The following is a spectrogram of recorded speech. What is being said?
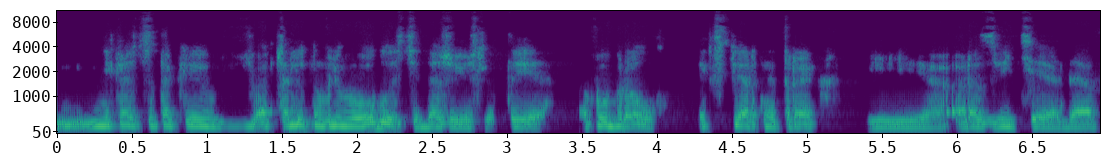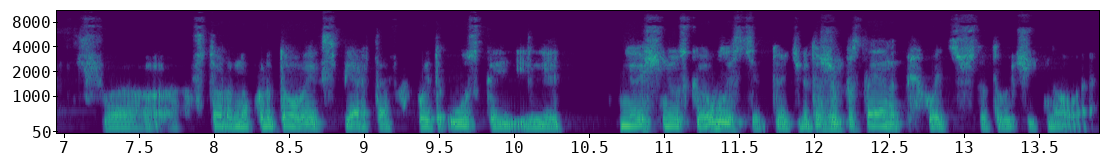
Мне кажется, так и в, абсолютно в любой области, даже если ты выбрал экспертный трек и развитие да, в, в сторону крутого эксперта в какой-то узкой или не очень узкой области, то тебе тоже постоянно приходится что-то учить новое.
